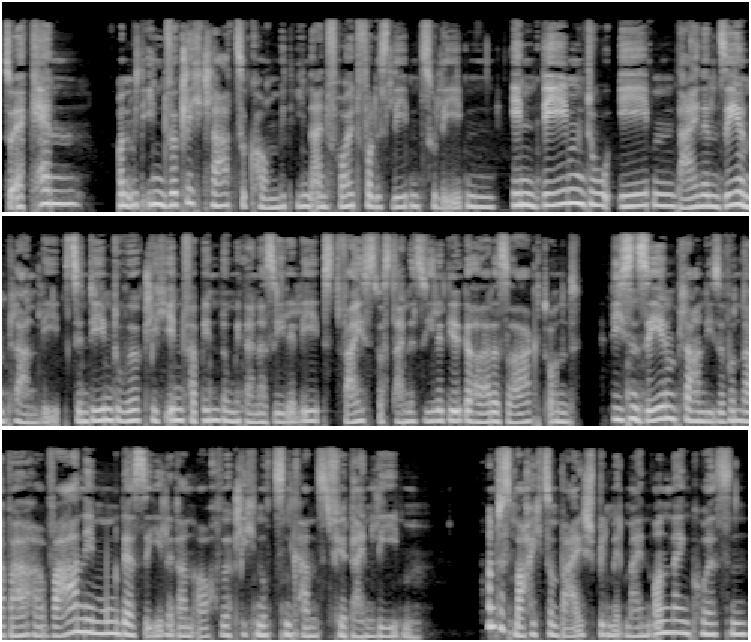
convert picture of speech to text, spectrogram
zu erkennen und mit ihnen wirklich klarzukommen, mit ihnen ein freudvolles Leben zu leben, indem du eben deinen Seelenplan lebst, indem du wirklich in Verbindung mit deiner Seele lebst, weißt, was deine Seele dir gerade sagt und diesen Seelenplan, diese wunderbare Wahrnehmung der Seele dann auch wirklich nutzen kannst für dein Leben. Und das mache ich zum Beispiel mit meinen Online-Kursen.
